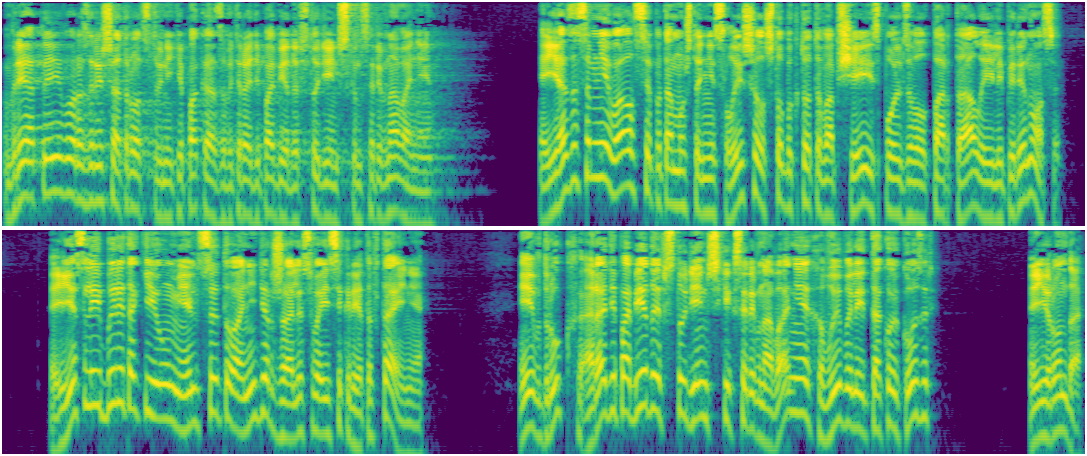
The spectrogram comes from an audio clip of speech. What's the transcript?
Вряд ли его разрешат родственники показывать ради победы в студенческом соревновании». Я засомневался, потому что не слышал, чтобы кто-то вообще использовал порталы или переносы. Если и были такие умельцы, то они держали свои секреты в тайне. И вдруг, ради победы в студенческих соревнованиях, вывалить такой козырь? Ерунда.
